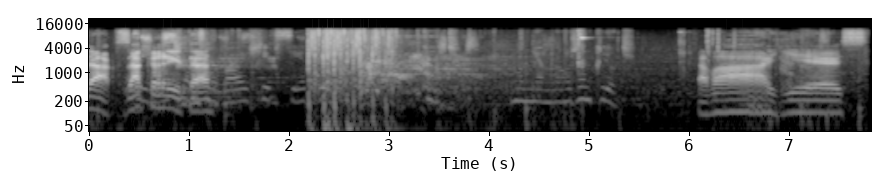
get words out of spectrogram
Так, закрыто. Мне нужен ключ. Давай, есть.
